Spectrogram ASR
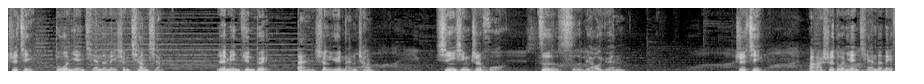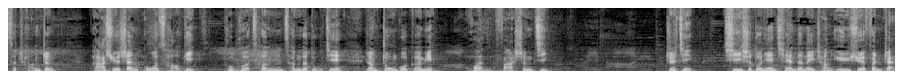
致敬多年前的那声枪响，人民军队诞生于南昌，星星之火自此燎原。致敬八十多年前的那次长征，爬雪山过草地，突破层层的堵截，让中国革命焕发生机。致敬七十多年前的那场浴血奋战，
